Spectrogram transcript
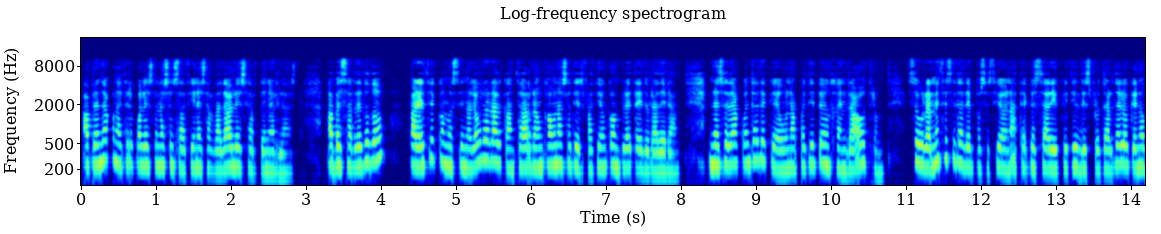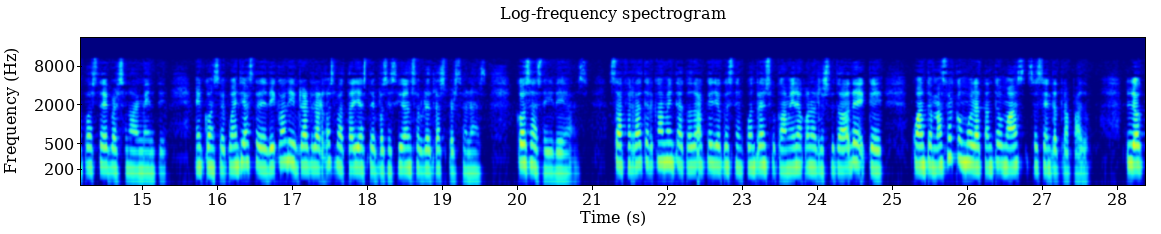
Aprende a conocer cuáles son las sensaciones agradables y a obtenerlas. A pesar de todo, Parece como si no lograra alcanzar nunca una satisfacción completa y duradera. No se da cuenta de que un apetito engendra otro. Su gran necesidad de posesión hace que sea difícil disfrutar de lo que no posee personalmente. En consecuencia, se dedica a librar largas batallas de posesión sobre otras personas, cosas e ideas. Se aferra tercamente a todo aquello que se encuentra en su camino con el resultado de que, cuanto más acumula, tanto más se siente atrapado. Lo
